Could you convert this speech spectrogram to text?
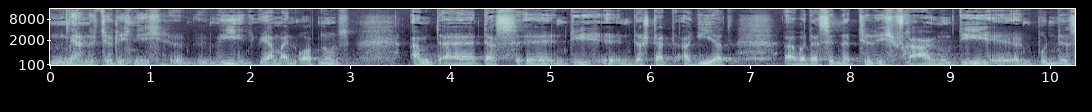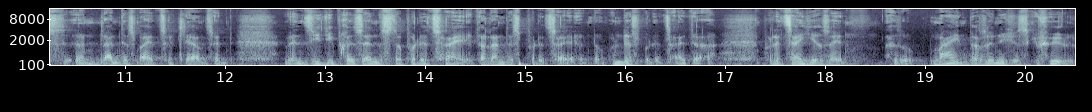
Ja, natürlich nicht. Wie? Wir haben ein Ordnungsamt, äh, das äh, in, die, in der Stadt agiert. Aber das sind natürlich Fragen, die äh, bundes- und landesweit zu klären sind. Wenn Sie die Präsenz der Polizei, der Landespolizei, der Bundespolizei, der Polizei hier sehen, also mein persönliches Gefühl,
